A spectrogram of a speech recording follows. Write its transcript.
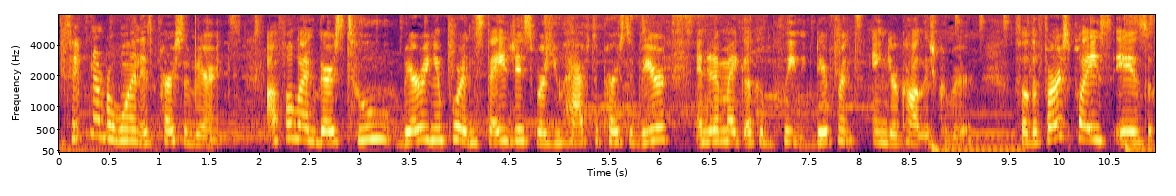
tip number one is perseverance I feel like there's two very important stages where you have to persevere and it'll make a complete difference in your college career. So the first place is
